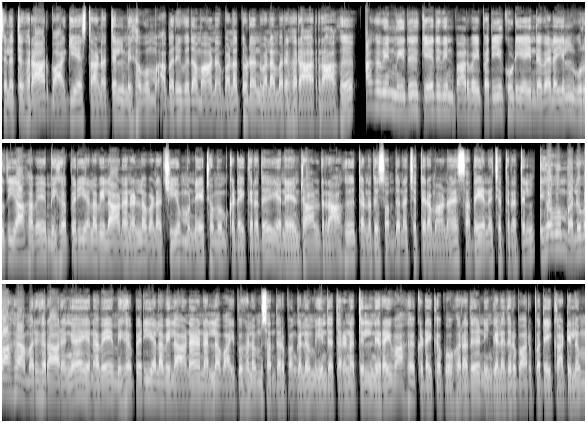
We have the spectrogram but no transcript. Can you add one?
செலுத்துகிறார். பாகியஸ்தானத்தில் மிகவும் அபரிவிதமான பலத்துடன் வலம் வருகிறார் ராகு. ராகுவின் மீது கேதுவின் பார்வை பதியக்கூடிய இந்த வேளையில் உறுதியாகவே மிகப்பெரிய அளவிலான நல்ல வளர்ச்சியும் முன்னேற்றமும் கிடைக்கிறது. ஏனென்றால் ராகு தனது சொந்த நட்சத்திரமான சதய நட்சத்திரத்தில் மிகவும் வலுவாக அமர்கிறாருங்க. எனவே மிகப்பெரிய அளவிலான நல்ல வாய்ப்புகளும் சந்தர்ப்பங்களும் இந்த தருணத்தில் நிறைவாக கிடைக்க போகிறது. நீங்கள் எதிர்பார்ப்பதை காட்டிலும்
